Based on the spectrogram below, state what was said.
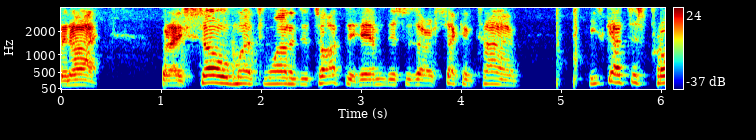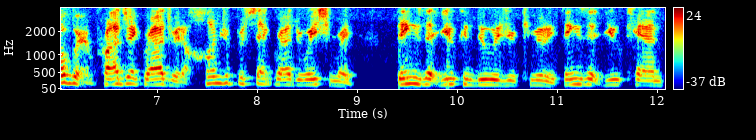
and I. But I so much wanted to talk to him. This is our second time. He's got this program, Project Graduate, 100% graduation rate, things that you can do as your community, things that you can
